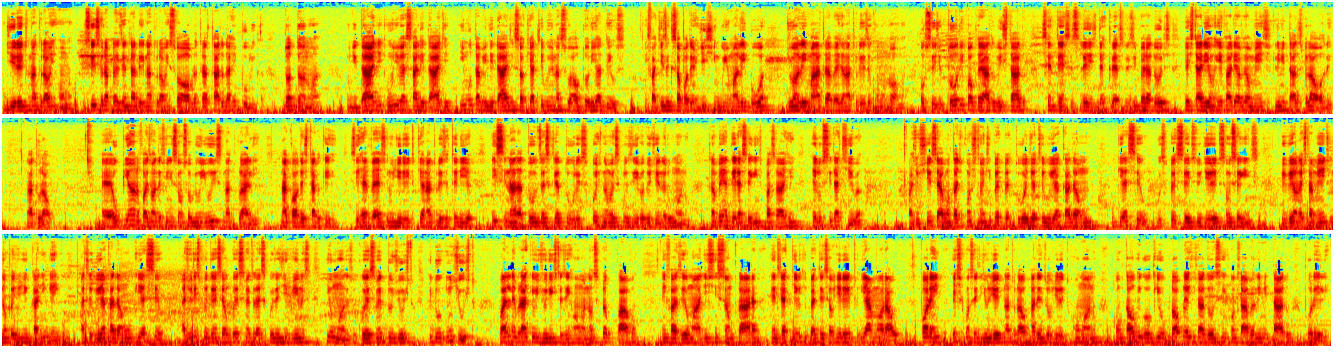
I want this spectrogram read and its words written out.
Direito natural em Roma. Cícero apresenta a lei natural em sua obra Tratado da República, dotando-a unidade, universalidade, imutabilidade, só que atribuindo a sua autoria a Deus. Enfatiza que só podemos distinguir uma lei boa de uma lei má através da natureza como norma, ou seja, todo e qualquer ato do Estado, sentenças, leis, decretos dos imperadores estariam invariavelmente limitados pela ordem natural. É, o piano faz uma definição sobre o ius naturale, na qual destaca que se reveste no direito que a natureza teria ensinado a todas as criaturas, pois não é exclusiva do gênero humano. Também é dele a seguinte passagem elucidativa: A justiça é a vontade constante e perpétua de atribuir a cada um o que é seu. Os preceitos do direito são os seguintes: viver honestamente e não prejudicar ninguém, atribuir a cada um o que é seu a jurisprudência é o conhecimento das coisas divinas e humanas, o conhecimento do justo e do injusto. Vale lembrar que os juristas em Roma não se preocupavam em fazer uma distinção clara entre aquilo que pertence ao direito e à moral. Porém, este conceito de um direito natural adentrou o direito romano com tal vigor que o próprio legislador se encontrava limitado por ele.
